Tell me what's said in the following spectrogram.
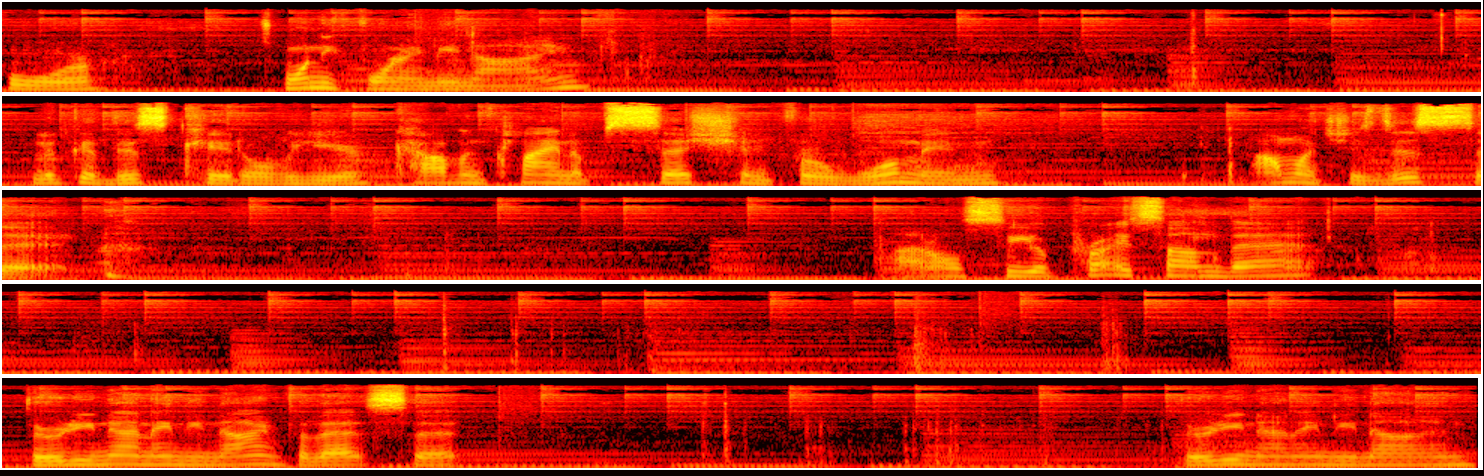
for $24.99. Look at this kid over here, Calvin Klein Obsession for woman. How much is this set? I don't see a price on that. $39.99 for that set. $39.99.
